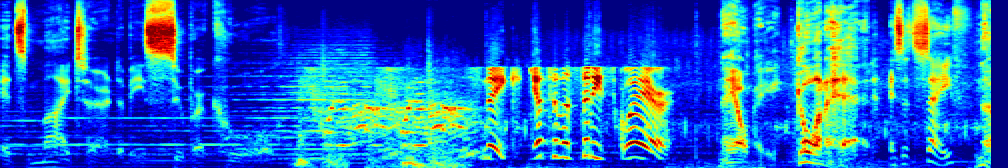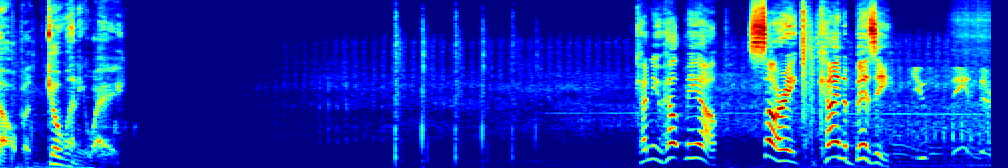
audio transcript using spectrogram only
It's my turn to be super cool. Snake, get to the city square! Naomi, go on ahead. Is it safe? No, but go anyway. Can you help me up? Sorry, kinda busy. You've seen their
